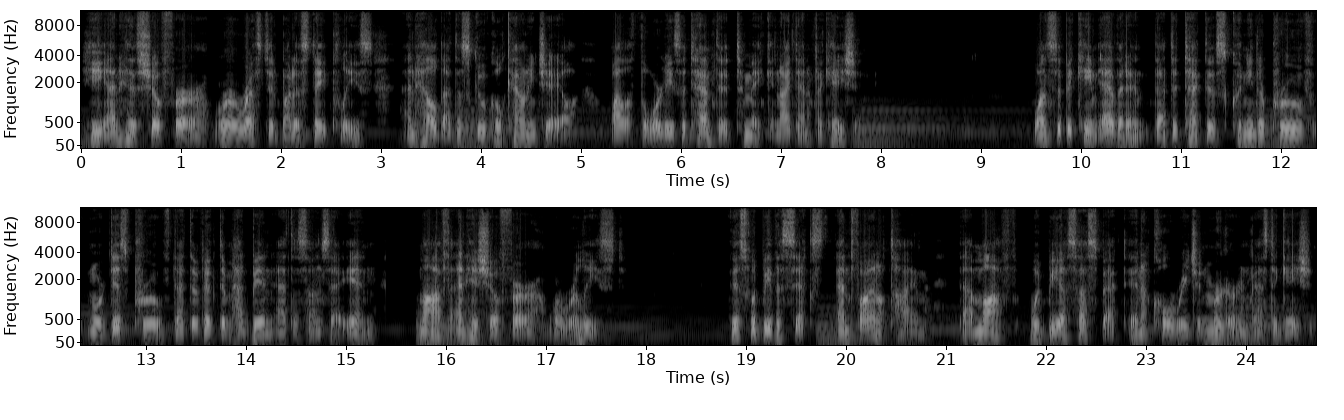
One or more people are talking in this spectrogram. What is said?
he and his chauffeur were arrested by the state police and held at the Schuylkill County Jail while authorities attempted to make an identification. Once it became evident that detectives could neither prove nor disprove that the victim had been at the Sunset Inn, Moff and his chauffeur were released. This would be the sixth and final time that Moff would be a suspect in a coal region murder investigation.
